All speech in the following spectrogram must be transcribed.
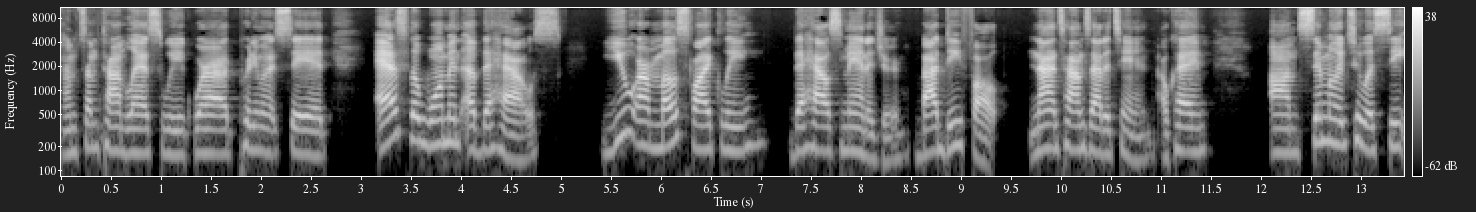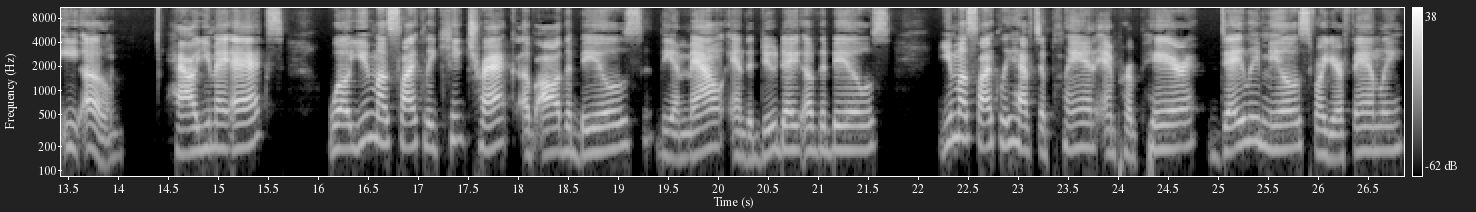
um, sometime last week where I pretty much said, as the woman of the house, you are most likely the house manager by default, nine times out of 10. Okay um, similar to a CEO. How you may ask? Well, you most likely keep track of all the bills, the amount, and the due date of the bills. You most likely have to plan and prepare daily meals for your family.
